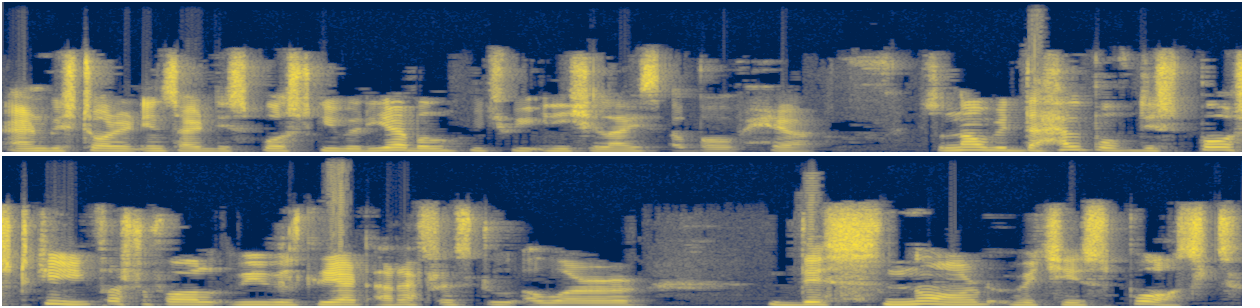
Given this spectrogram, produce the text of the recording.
and we store it inside this post key variable which we initialize above here. So now with the help of this post key first of all we will create a reference to our this node which is post.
